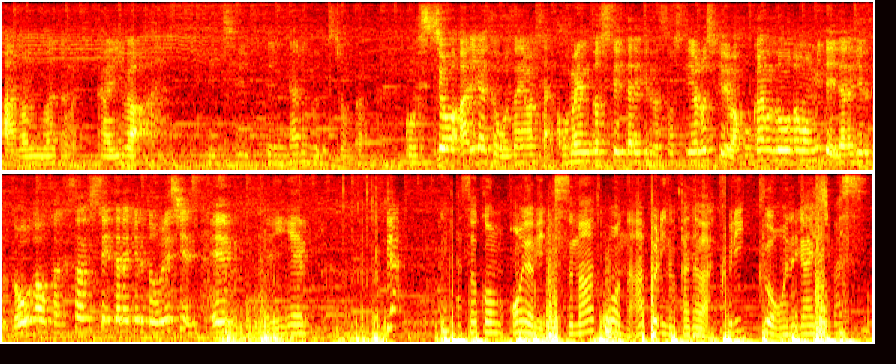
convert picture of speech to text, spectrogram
穴の中の光は導き手になるのでしょうか。ご視聴ありがとうございました。コメントしていただけるとそしてよろしければ他の動画も見ていただけると動画を拡散していただけると嬉しいです。えん永遠パソコンおよびスマートフォンのアプリの方はクリックをお願いします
